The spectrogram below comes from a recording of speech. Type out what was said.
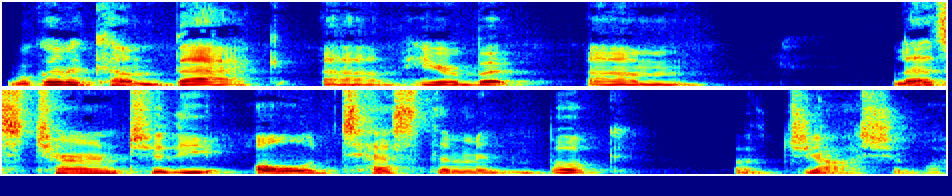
we're going to come back um, here, but um, let's turn to the Old Testament book of Joshua.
